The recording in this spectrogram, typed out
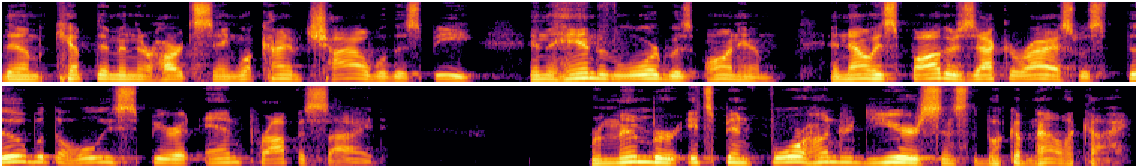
them kept them in their hearts, saying, What kind of child will this be? And the hand of the Lord was on him. And now his father Zacharias was filled with the Holy Spirit and prophesied. Remember, it's been 400 years since the book of Malachi.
